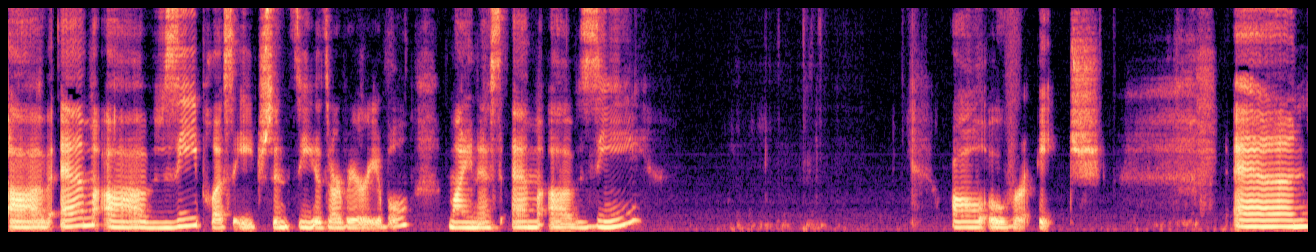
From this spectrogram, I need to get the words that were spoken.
of m of z plus h, since z is our variable, minus m of z all over h. And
